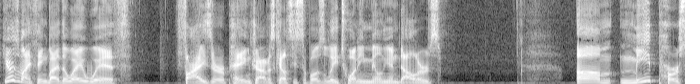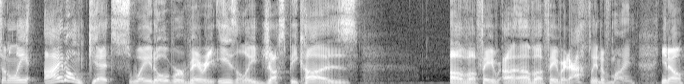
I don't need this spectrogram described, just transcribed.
here's my thing, by the way, with Pfizer paying Travis Kelce supposedly $20 million. Um, me personally, I don't get swayed over very easily just because of a favorite uh, of a favorite athlete of mine. You know,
